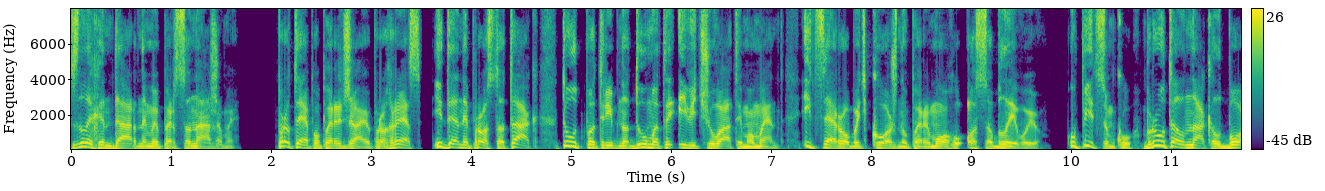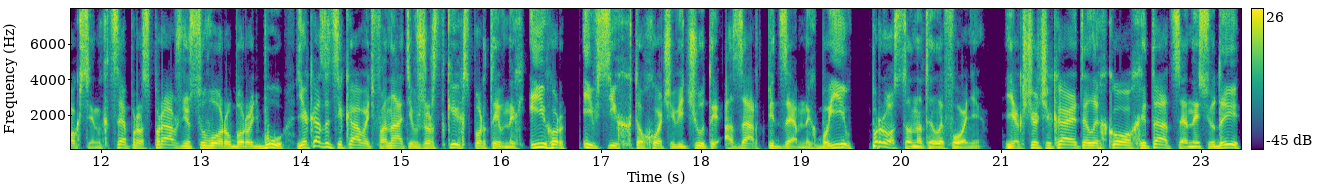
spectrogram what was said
з легендарними персонажами. Проте попереджаю, прогрес іде не просто так. Тут потрібно думати і відчувати момент, і це робить кожну перемогу особливою. У підсумку Brutal Knuckle Boxing – це про справжню сувору боротьбу, яка зацікавить фанатів жорстких спортивних ігор і всіх, хто хоче відчути азарт підземних боїв просто на телефоні. Якщо чекаєте легкого хита, це не сюди.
